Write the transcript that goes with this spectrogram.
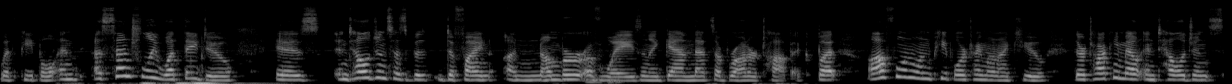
with people. And essentially, what they do is intelligence has been defined a number of Mhm. ways, and again, that's a broader topic. But often, when people are talking about IQ, they're talking about intelligence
